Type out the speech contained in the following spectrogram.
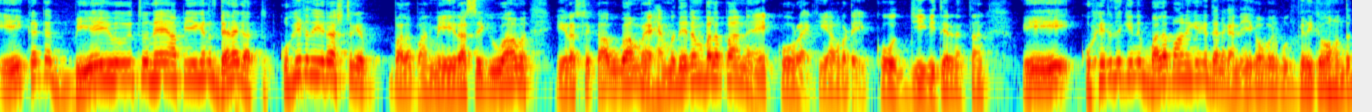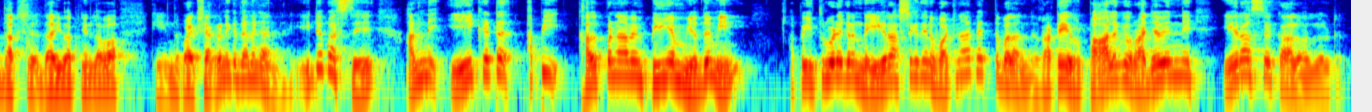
ඒකට බිය යුතු නෑ අපි ඒ ගැන දැනගත්තොත්. කොහෙටද ඒ රාෂ්ට්‍රක බලපාන්නේ? මේ ඒ රාෂ්ට්‍රය කිව්වම ඒ රාෂ්ට්‍රය කාපු ගාම හැම දෙයකම බලපාන්නේ එක්කෝ රැකියාවට එක්කෝ ජීවිතේට නැත්තම්. ඒ ඒ කොහෙටද කියන බලපාන කියන එක දැනගන්න. ඒක ඔබ පුද්ගලිකව හොඳ දක්ෂ දෛවඥයින් ලවා කේන්ද්‍ර පරීක්ෂා කරන එක දැනගන්න. ඊට පස්සේ අන්න ඒකට අපි කල්පනාවෙන් පිළියම් යොදමින් අප ඉතුරුවට කරන්න ඒ රශ්ක තියෙන වටිනා පැත්ත බලන්න. රටේ පාලකයෝ රජ වෙන්නේ ඒ රස්්‍ය කාලවල්ලට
